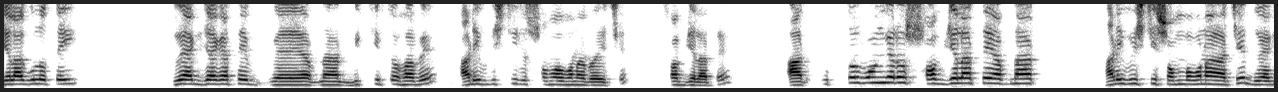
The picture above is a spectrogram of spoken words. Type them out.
জেলাগুলোতেই ২-১ জায়গাতে আপনার বিক্ষিপ্তভাবে ভারী বৃষ্টির সম্ভাবনা রয়েছে সব জেলাতে। আর উত্তরবঙ্গেরও সব জেলাতে আপনার ভারী বৃষ্টির সম্ভাবনা আছে ২-১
